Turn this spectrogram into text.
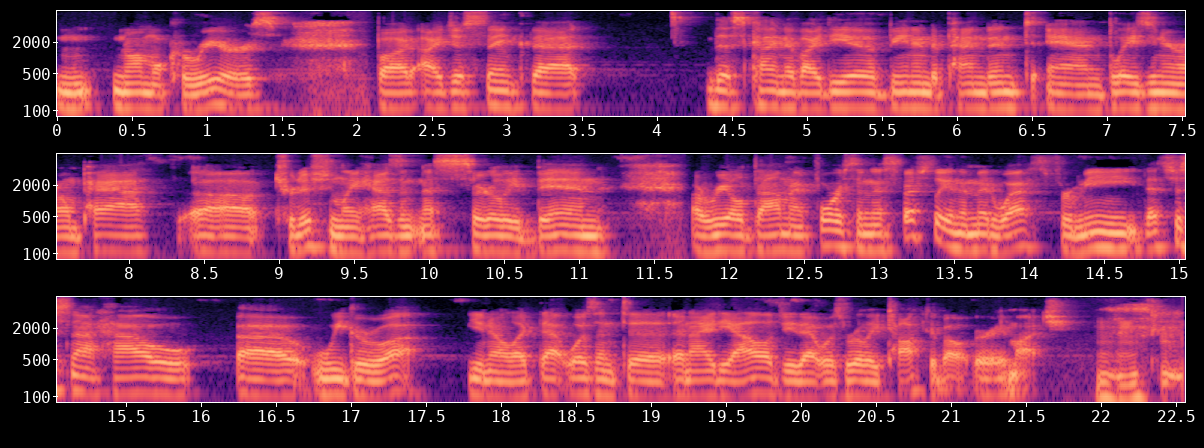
n- normal careers, but I just think that this kind of idea of being independent and blazing your own path uh, traditionally hasn't necessarily been a real dominant force. And especially in the Midwest, for me, that's just not how uh, we grew up. You know, like that wasn't a, an ideology that was really talked about very much. Mm-hmm.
